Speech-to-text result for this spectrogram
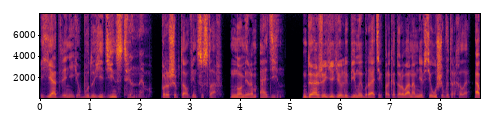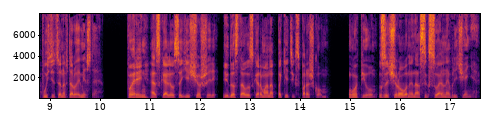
«Я для нее буду единственным», — прошептал Винцеслав. «Номером один. Даже ее любимый братик, про которого она мне все уши вытрахала, опустится на второе место». Парень оскалился еще шире и достал из кармана пакетик с порошком. Опиум, зачарованный на сексуальное влечение.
